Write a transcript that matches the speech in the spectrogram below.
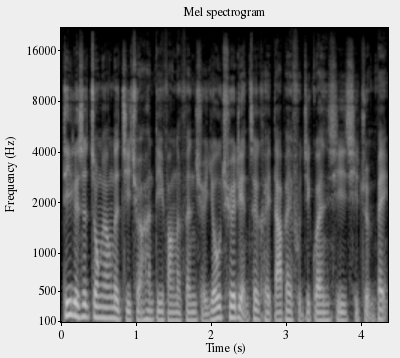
第一个是中央的集权和地方的分权优缺点，这个可以搭配夫妻关系一起准备。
